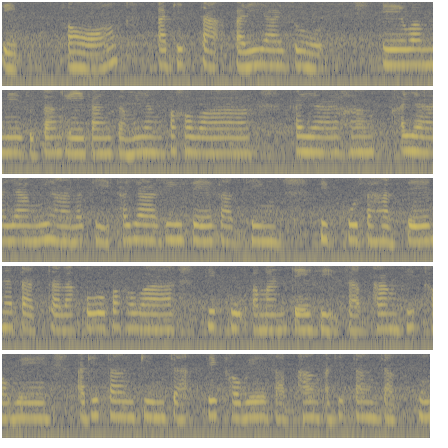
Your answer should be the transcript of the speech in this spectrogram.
สิบสองอธิตตะปริยายสูตร เอวัมเมสุตังเอกังสัมยังปะคะวา ขยาหังขยายังวิหารติขยารีเสสัตทิงภิกขุสหัสเสนตัตตะละโคปะควาภิกขุอมันเตสิสัพพังภิกขเว อธิตังกินจะภิกขเวสัพพังอธิตังจักขุง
